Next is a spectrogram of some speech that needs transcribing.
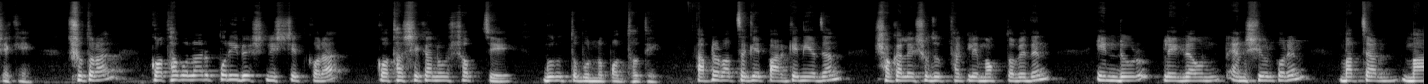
শেখে। সুতরাং কথা বলার পরিবেশ নিশ্চিত করা কথা শেখানোর সবচেয়ে গুরুত্বপূর্ণ পদ্ধতি। আপনার বাচ্চাকে পার্কে নিয়ে যান, সকালে সুযোগ থাকলে মক্তবে দেন ইনডোর প্লেগ্রাউন্ড এনশিওর করেন, বাচ্চার মা,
